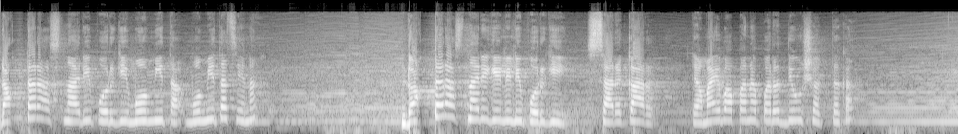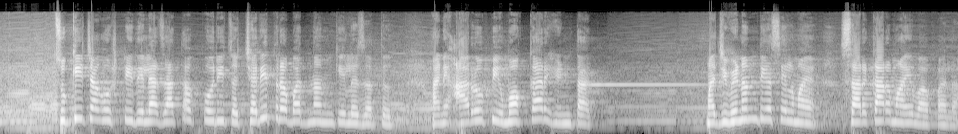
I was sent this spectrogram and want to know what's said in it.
डॉक्टर असणारी पोरगी मोमिता मोमिताच आहे ना? डॉक्टर असणारी गेलेली पोरगी सरकार त्या मायबापांना परत देऊ शकतं का? चुकीच्या गोष्टी दिल्या जातात पोरीचं चरित्र बदनाम केलं जातं आणि आरोपी मोक्कार हिंडतात. माझी विनंती असेल माय सरकार माय बापाला.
